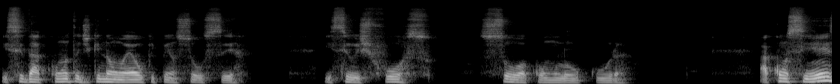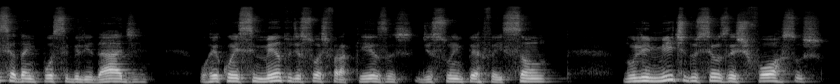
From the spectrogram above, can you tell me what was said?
e se dá conta de que não é o que pensou ser, e seu esforço soa como loucura a consciência da impossibilidade, o reconhecimento de suas fraquezas, de sua imperfeição, no limite dos seus esforços,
